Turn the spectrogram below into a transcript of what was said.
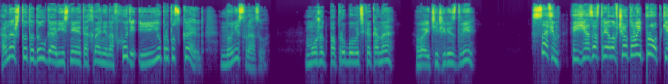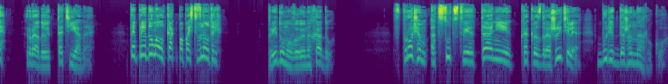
Она что-то долго объясняет охране на входе, и ее пропускают, но не сразу. Может попробовать, как она, войти через дверь? «Сафин, я застряла в чертовой пробке!» — радует Татьяна. «Ты придумал, как попасть внутрь?» Придумываю на ходу. Впрочем, отсутствие Тани, как раздражителя, будет даже на руку.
